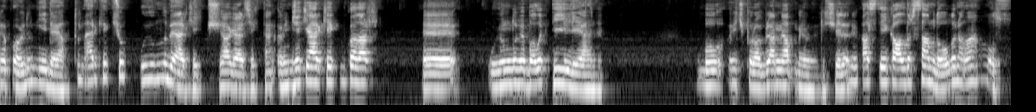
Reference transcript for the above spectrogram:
Ve koydum. iyi de yaptım. Erkek çok uyumlu bir erkekmiş ya gerçekten. Önceki erkek bu kadar e, uyumlu bir balık değildi yani. Bu hiç problem yapmıyor böyle şeyleri. Gazeteyi kaldırsam da olur ama olsun.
